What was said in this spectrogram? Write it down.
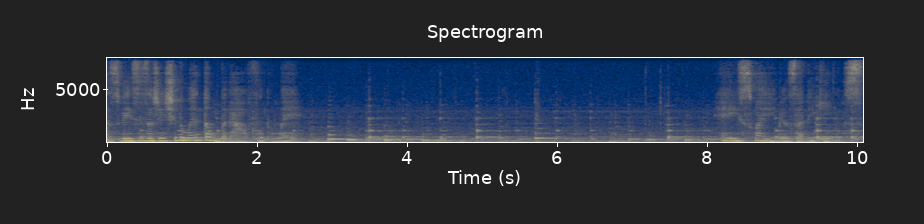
Às vezes a gente não é tão bravo, não é? É isso aí, meus amiguinhos.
